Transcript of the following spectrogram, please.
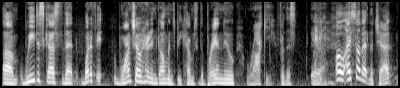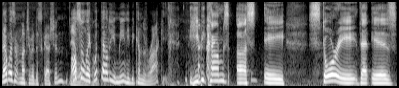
Um, we discussed that. What if it Juancho Hernangomez becomes the brand new Rocky for this era? Oh, I saw that in the chat. That wasn't much of a discussion. also, well- like, what the hell do you mean he becomes Rocky? he becomes a, a story that is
